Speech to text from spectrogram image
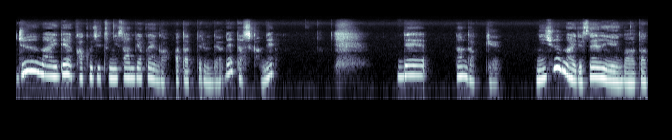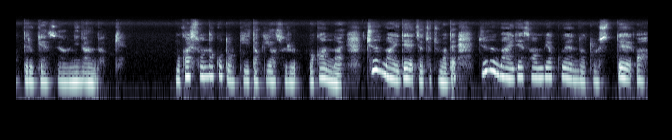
10枚で確実に300円が当たってるんだよね。確かね。で、なんだっけ？20枚で1000円が当たってる計算になるんだっけ？昔そんなことを聞いた気がする。わかんない。10枚で、じゃあちょっと待って。10枚で300円だとして、あ、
